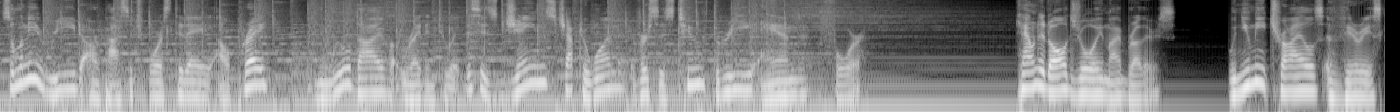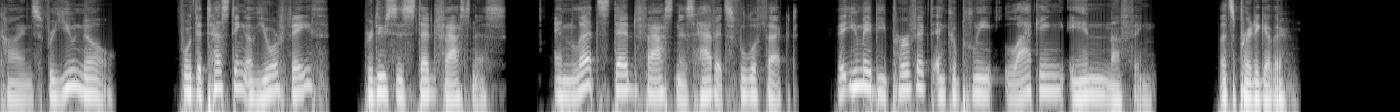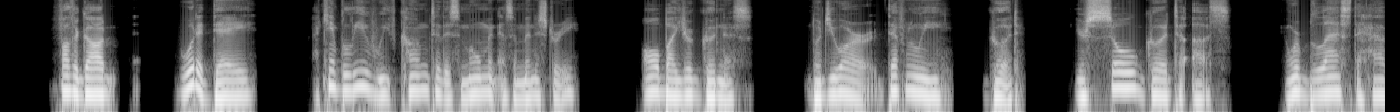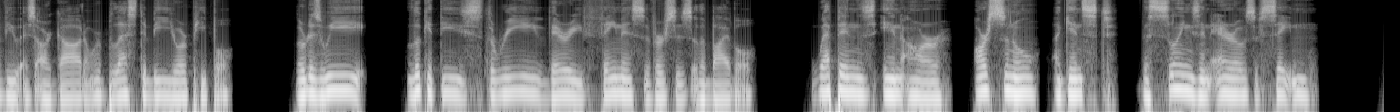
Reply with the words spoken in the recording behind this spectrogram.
So let me read our passage for us today. I'll pray, and then we will dive right into it. This is James chapter 1, verses 2, 3, and 4. Count it all joy, my brothers, when you meet trials of various kinds, for you know, for the testing of your faith produces steadfastness and let steadfastness have its full effect, that you may be perfect and complete, lacking in nothing. Let's pray together. Father God, what a day. I can't believe we've come to this moment as a ministry, all by your goodness. Lord, you are definitely good. You're so good to us. And we're blessed to have you as our God, and we're blessed to be your people. Lord, as we look at these three very famous verses of the Bible, weapons in our arsenal against the slings and arrows of Satan.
